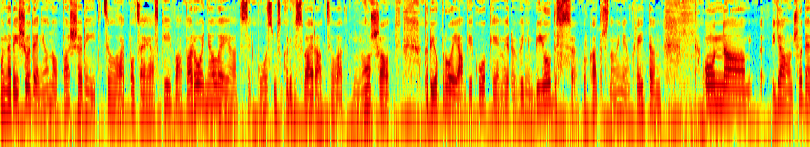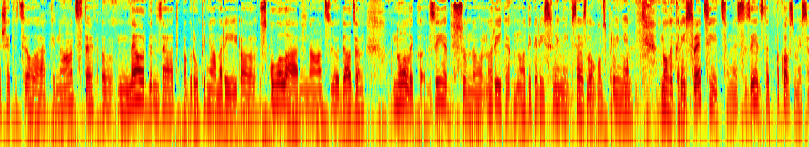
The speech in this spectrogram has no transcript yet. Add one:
un arī šodien jau no paša rīta cilvēki pulcējās Kīvā, Varoņa alejā, tas ir posms, kur visvairāk cilvēki nošaut, tur joprojām pie kokiem ir viņu bildes, kur katrs no viņiem krita. Un, Un, jā, un šodien šie cilvēki nāca te, neorganizēti pa grupiņām, arī skolēni nāca ļoti daudz un nolika ziedus, un no, no rīta notika arī svinīgs aizlūgums par viņiem. Nolika arī svecītes un es ziedus, tad paklausīsimies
